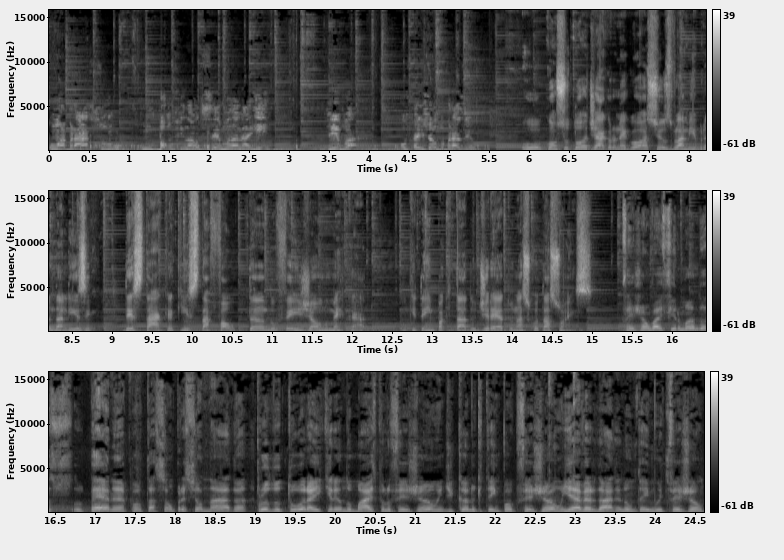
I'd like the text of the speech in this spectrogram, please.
Um abraço, um bom final de semana e viva o feijão do Brasil! O consultor de agronegócios Vlamir Brandalize destaca que está faltando feijão no mercado, o que tem impactado direto nas cotações. O feijão vai firmando o pé, né? Cotação pressionada, produtor aí querendo mais pelo feijão, indicando que tem pouco feijão, e é verdade, não tem muito feijão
